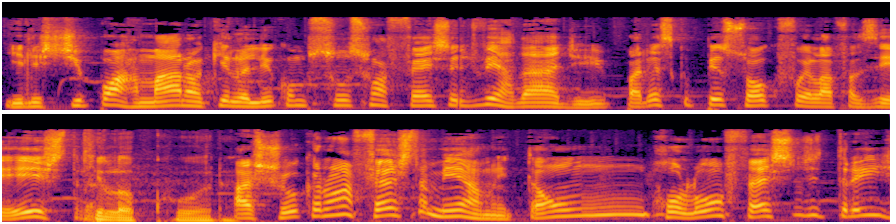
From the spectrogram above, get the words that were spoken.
E eles tipo armaram aquilo ali como se fosse uma festa de verdade. E parece que o pessoal que foi lá fazer extra que loucura. achou que era uma festa mesmo. Então rolou uma festa de três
